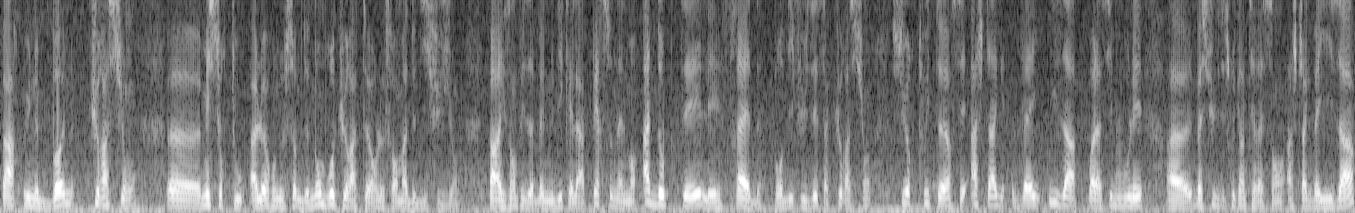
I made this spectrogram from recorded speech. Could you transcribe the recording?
par une bonne curation euh, mais surtout à l'heure où nous sommes de nombreux curateurs, le format de diffusion. Par exemple, Isabelle nous dit qu'elle a personnellement adopté les threads pour diffuser sa curation sur Twitter. C'est hashtag veilleisa. Voilà, si vous voulez euh, bah, suivre des trucs intéressants, hashtag veilleisa.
